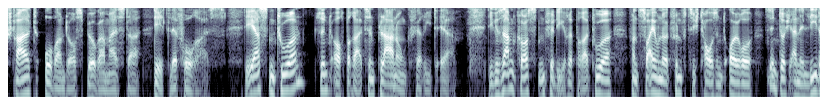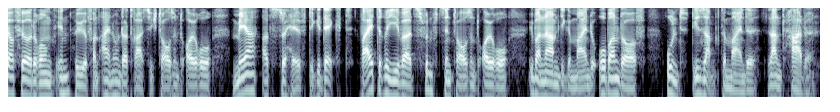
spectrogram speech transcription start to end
strahlt Oberndorfs Bürgermeister Detlef Horace. Die ersten Touren sind auch bereits in Planung, verriet er. Die Gesamtkosten für die Reparatur von 250.000 Euro sind durch eine LIDA-Förderung in Höhe von 130.000 Euro mehr als zur Hälfte gedeckt. Weitere jeweils 15.000 Euro übernahm die Gemeinde Oberndorf und die Samtgemeinde Landhadeln.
